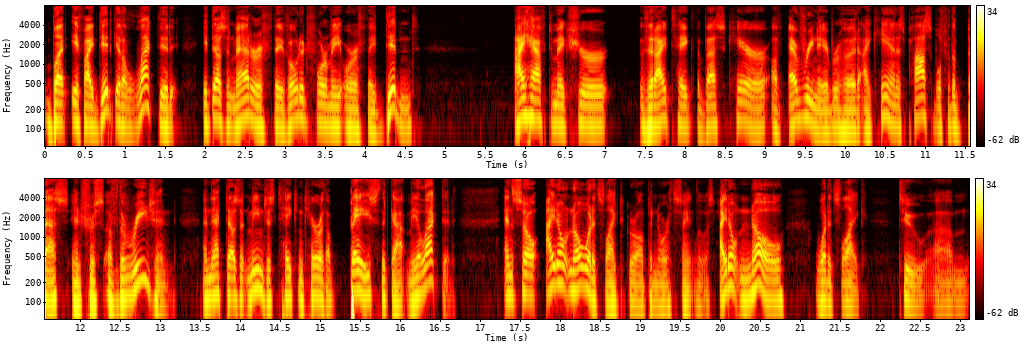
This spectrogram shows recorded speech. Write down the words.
But if I did get elected, it doesn't matter if they voted for me or if they didn't. I have to make sure that I take the best care of every neighborhood I can as possible for the best interests of the region. And that doesn't mean just taking care of the base that got me elected. And so I don't know what it's like to grow up in North St. Louis. I don't know what it's like to um,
